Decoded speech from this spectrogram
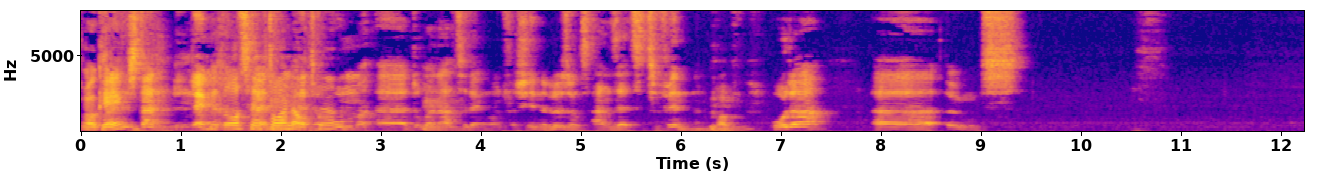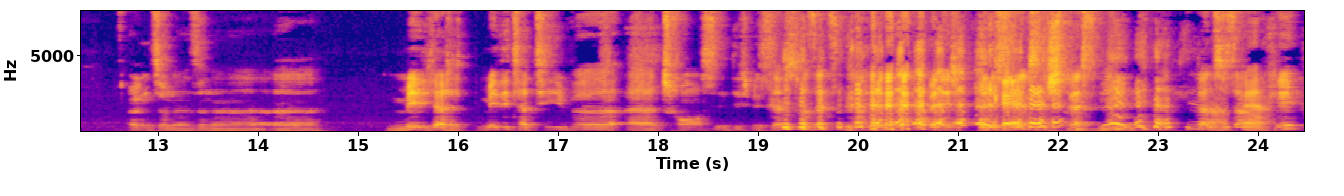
Okay. ich Brauchst den Zeitraum Vorlauf, hätte, ne? um äh, drüber Mhm. nachzudenken und verschiedene Lösungsansätze zu finden im Kopf. Mhm. Oder äh, irgend, irgend so eine, so eine äh, medita meditative äh, Trance, in die ich mich selbst versetzen kann. wenn, ich, wenn ich Okay. selbst gestresst bin, dann zu sagen, Ja. okay,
